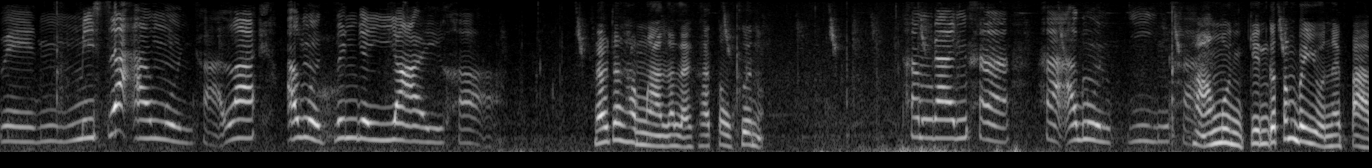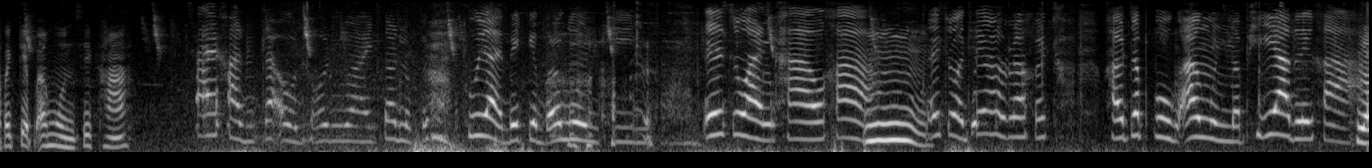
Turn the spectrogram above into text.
เป็นมิสเตอร์องุ่นค่ะลายองุ่นเป็นใหญ่ๆค่ะ แล้วจะทำงานอะไรคะโตขึ้นทำงานหา หาองุ่นกินค่ะ หาองุ่นกินก็ต้องไปอยู่ในป่าไปเก็บองุ่นสิคะ ใช่ค่ะหนูจะอดทนไว้ตอนหนูเป็นผู้ใหญ่ไปเก็บองุ่นกินค่ะในส่วนเขาค่ะอืมในส่วนที่เราเขาเขาจะปลูกองุ่นมาเพียบเลยค่ะ เหร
